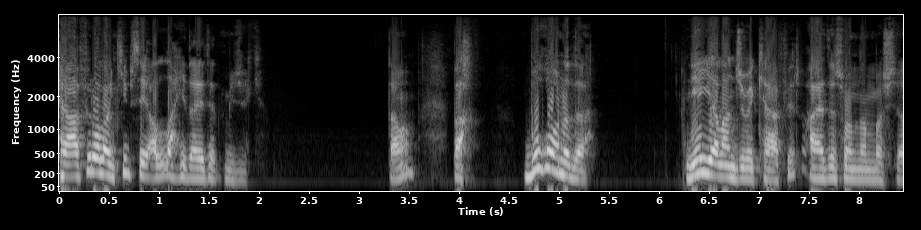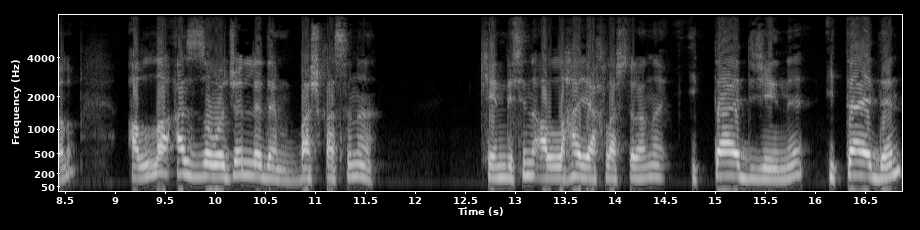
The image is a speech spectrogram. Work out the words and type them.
kafir olan kimseyi Allah hidayet etmeyecek. Tamam. Bak bu konuda niye yalancı ve kafir? Ayetin sonundan başlayalım. Allah Azze ve Celle'den başkasını kendisini Allah'a yaklaştıranı iddia edeceğini iddia eden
